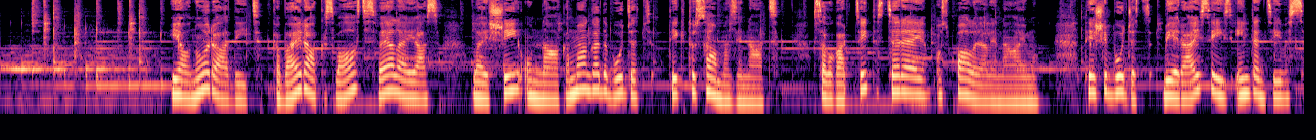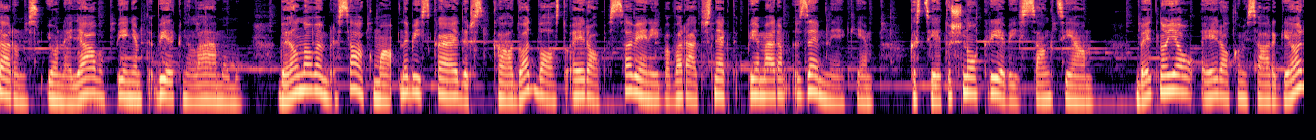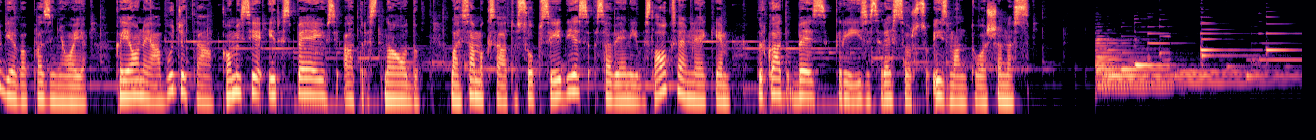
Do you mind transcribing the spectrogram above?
Jau norādīts, ka vairākas valstis vēlējās, lai šī un nākamā gada budžets tiktu samazināts. Savukārt citas cerēja uz palielinājumu. Tieši budžets bija raisījis intensīvas sarunas, jo neļāva pieņemt virkni lēmumu. Vēl novembra sākumā nebija skaidrs, kādu atbalstu Eiropas Savienība varētu sniegt piemēram zemniekiem, kas cietuši no Krievijas sankcijām bet no jau Eirokomisāra Georgieva paziņoja, ka jaunajā budžetā komisija ir spējusi atrast naudu, lai samaksātu subsīdijas Savienības lauksaimniekiem, turklāt bez krīzes resursu izmantošanas.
